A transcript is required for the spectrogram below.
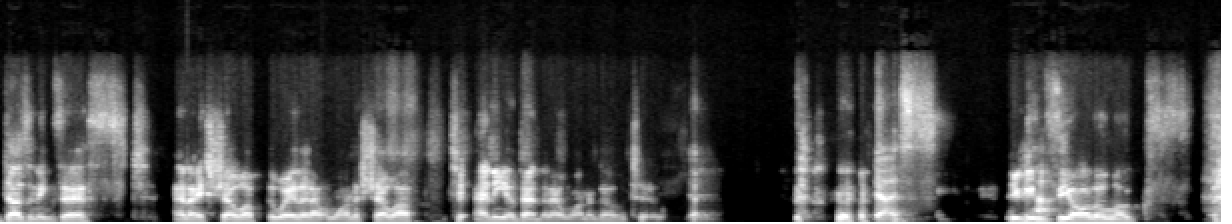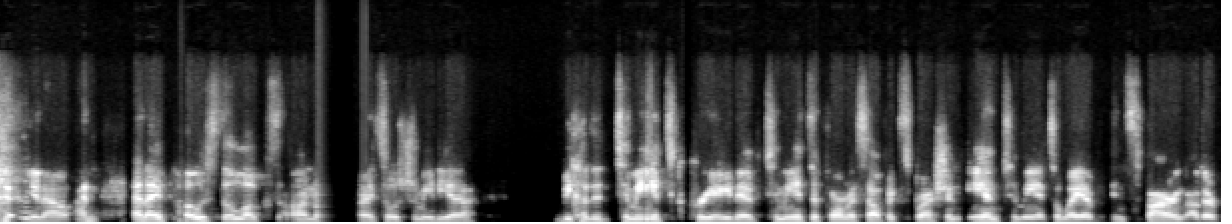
doesn't exist and I show up the way that I want to show up to any event that I want to go to. Yeah. yes. you can yeah. see all the looks, you know, and and I post the looks on my social media because it, to me it's creative, to me it's a form of self-expression and to me it's a way of inspiring other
